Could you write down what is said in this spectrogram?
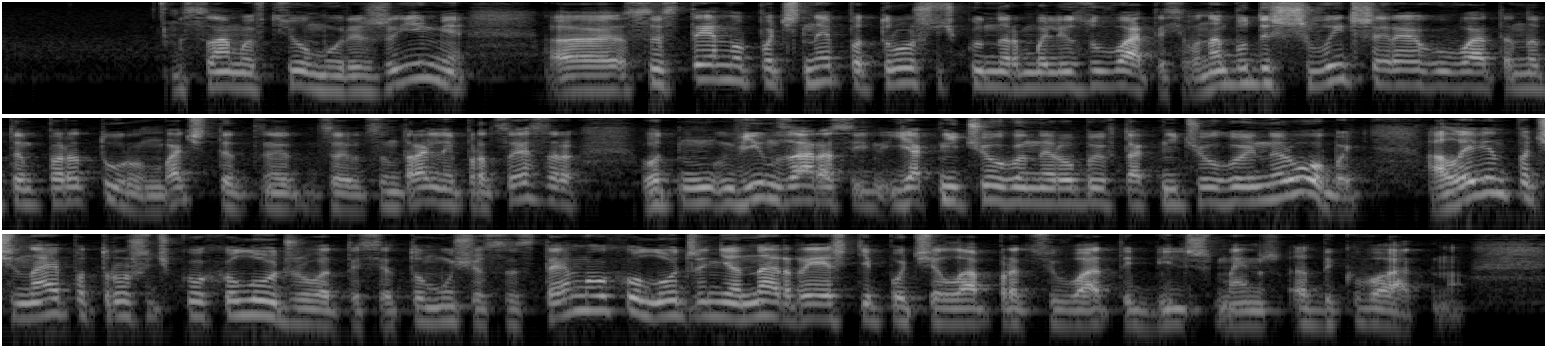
Саме в цьому режимі е, система почне потрошечку нормалізуватися. Вона буде швидше реагувати на температуру. Бачите, це- це центральний процесор. От він зараз як нічого не робив, так нічого і не робить. Але він починає потрошечку охолоджуватися, тому що система охолодження нарешті почала працювати більш-менш адекватно.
